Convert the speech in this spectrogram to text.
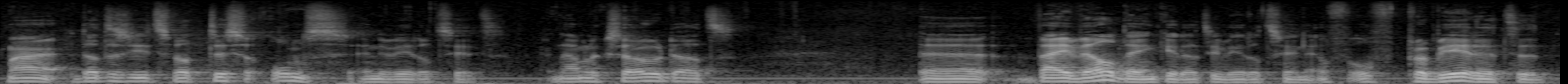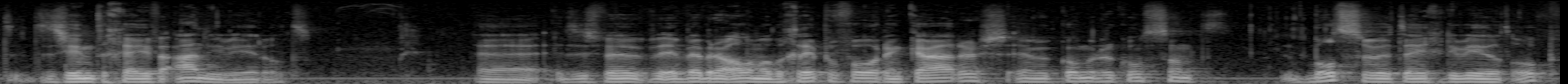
Maar dat is iets wat tussen ons en de wereld zit. Namelijk zo dat eh, wij wel denken dat die wereld zin heeft. Of, of proberen te, te- te zin te geven aan die wereld. Eh, dus we, we, hebben er allemaal begrippen voor en kaders. En we komen er constant, botsen we tegen die wereld op.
